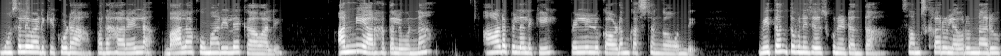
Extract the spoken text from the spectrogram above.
ముసలివాడికి కూడా పదహారేళ్ళ బాలాకుమారిలే కావాలి. అన్ని అర్హతలు ఉన్న ఆడపిల్లలకి పెళ్ళిళ్ళు కావడం కష్టంగా ఉంది. వితంతువుని చేసుకునేటంత సంస్కారులు ఎవరున్నారు?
